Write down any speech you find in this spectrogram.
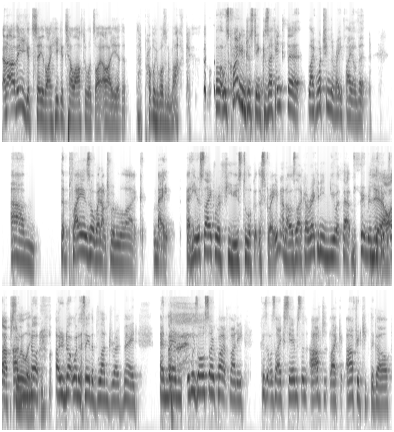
and I think you could see like he could tell afterwards, like, oh yeah, that, that probably wasn't a mark. Well, it was quite interesting because I think that, like, watching the replay of it, um, the players all went up to him and were like, "Mate," and he just like refused to look at the screen. And I was like, I reckon he knew at that moment. that Yeah, like, absolutely. Not, I do not want to see the blunder I've made. And then it was also quite funny because it was like Samson after, like, after he kicked the goal,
